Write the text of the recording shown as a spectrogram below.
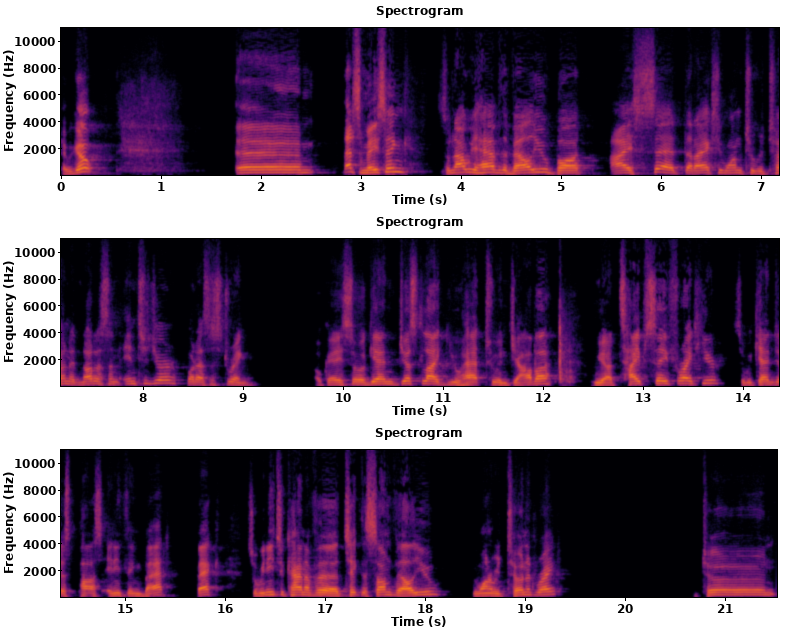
There we go. Um, that's amazing. So now we have the value, but I said that I actually wanted to return it not as an integer, but as a string. Okay, so again, just like you had to in Java, we are type safe right here. So we can't just pass anything back. back. So we need to kind of uh, take the sum value. We want to return it, right? Return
